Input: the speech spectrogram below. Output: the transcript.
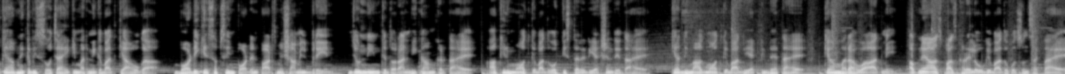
क्या आपने कभी सोचा है कि मरने के बाद क्या होगा? बॉडी के सबसे इंपॉर्टेंट पार्ट्स में शामिल ब्रेन जो नींद के दौरान भी काम करता है। आखिर मौत के बाद वो किस तरह रिएक्शन देता है? क्या दिमाग मौत के बाद भी एक्टिव रहता है? क्या मरा हुआ आदमी अपने आसपास खड़े लोगों की बातों को सुन सकता है?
